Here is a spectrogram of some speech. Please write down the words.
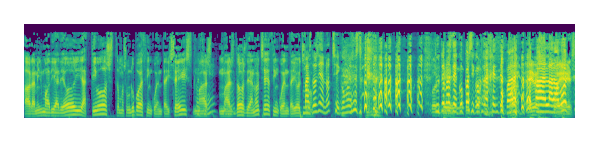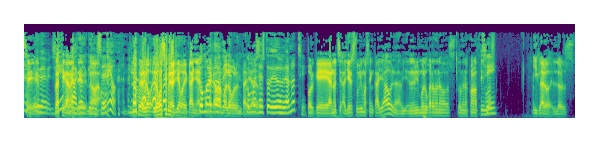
Ahora mismo, a día de hoy, activos, somos un grupo de 56, Pues más, qué más dos de anoche, 58. Más dos de anoche, ¿cómo es esto? Tú Porque- te vas de copas y coges a gente para, Bueno, eh, para la labor. pues, sí, ¿Sí? prácticamente. ¿Que- que no. ¿En serio? No, pero luego, luego sí me los llevo de caña ¿Cómo es, de-. ¿Cómo es esto de dos de anoche? Porque anoche, ayer estuvimos en Callao, en, la- en el mismo lugar donde nos, donde nos conocimos. Sí. Y claro, los,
